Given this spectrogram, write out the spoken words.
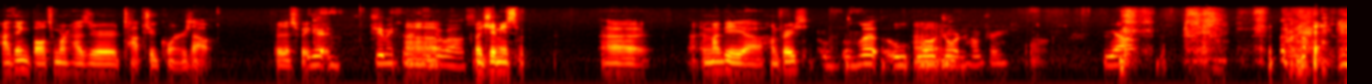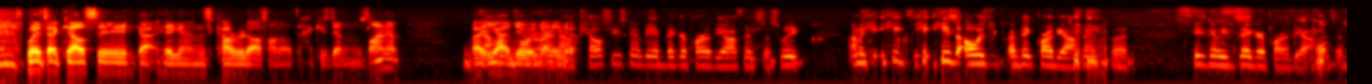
I think Baltimore has their top two corners out for this week. Yeah, Jimmy Smith Uh, and who else? But Jimmy's, uh, it might be uh, Humphreys. Lil um, Jordan Humphrey. Yeah, With uh, Kelce, got Higgins, Kyle Rudolph. I don't know what the heck he's doing in his lineup, but yeah, you gotta do what you it gotta right do. now. Kelce's going to be a bigger part of the offense this week. I mean, he, he, he he's always a big part of the offense, but he's going to be a bigger part of the offense.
